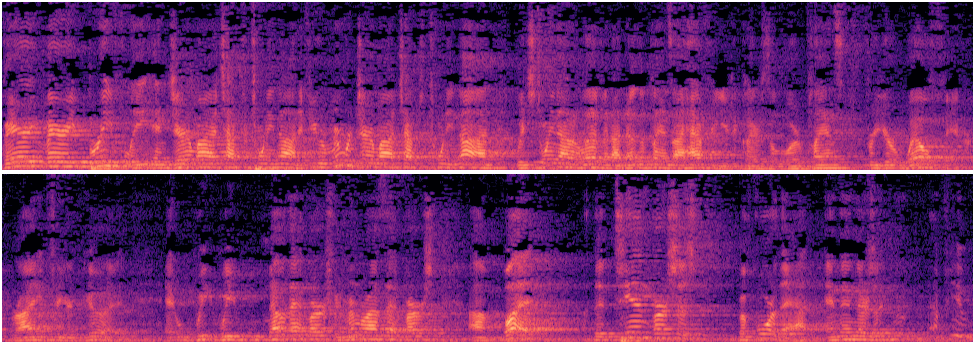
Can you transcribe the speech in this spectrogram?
very, very briefly in Jeremiah chapter 29. If you remember Jeremiah chapter 29, which 29 11, I know the plans I have for you, declares the Lord, plans for your welfare, right? For your good. And we, we know that verse, we memorize that verse, um, but the 10 verses before that, and then there's a, a few,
